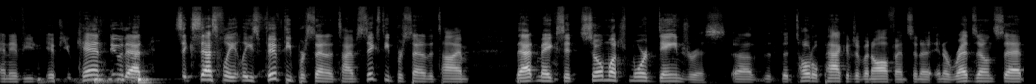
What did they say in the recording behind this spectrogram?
And if you if you can do that successfully at least 50% of the time, 60% of the time, that makes it so much more dangerous. Uh, the, the, total package of an offense in a in a red zone set,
